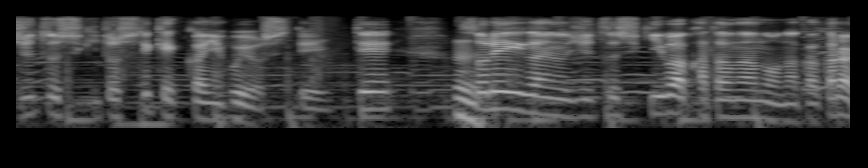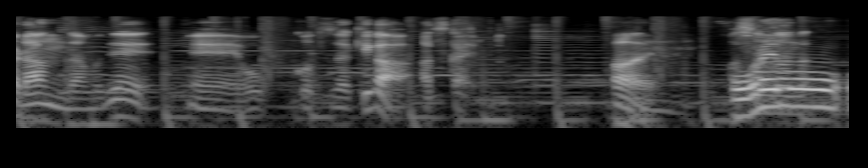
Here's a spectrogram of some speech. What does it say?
術式として結果に付与していて、うんそれ以外の術式は刀の中からランダムで、えー、乙骨だけが扱えると。はい。うんこれも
